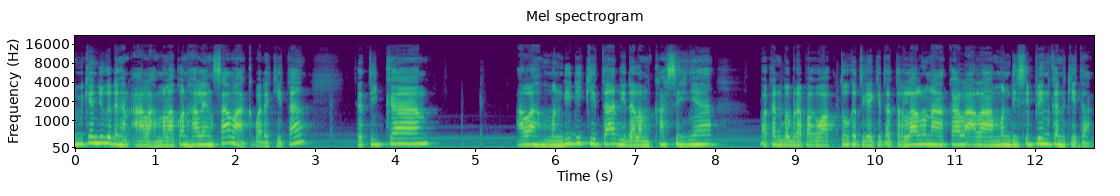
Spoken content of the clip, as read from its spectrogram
Demikian juga dengan Allah melakukan hal yang sama kepada kita ketika Allah mendidik kita di dalam kasihnya, bahkan beberapa waktu ketika kita terlalu nakal, Allah mendisiplinkan kita.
